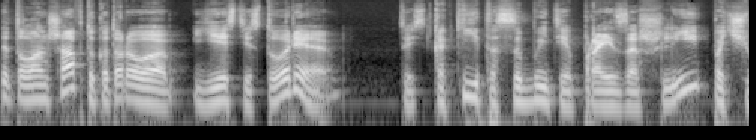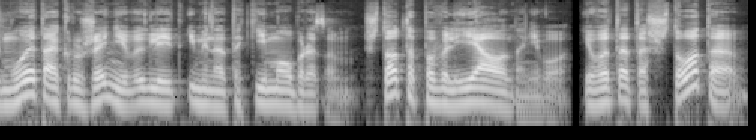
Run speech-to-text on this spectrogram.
Это ландшафт, у которого есть история, то есть какие-то события произошли, почему это окружение выглядит именно таким образом. Что-то повлияло на него. И вот это что-то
